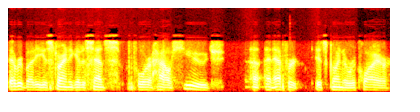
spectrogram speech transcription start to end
everybody is trying to get a sense for how huge uh, an effort it's going to require.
